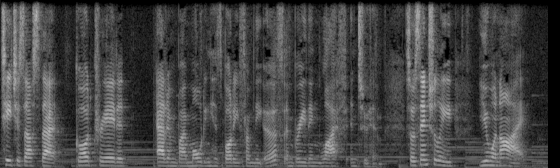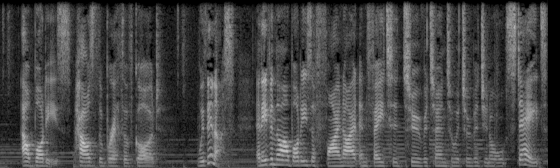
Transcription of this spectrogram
teaches us that God created Adam by molding his body from the earth and breathing life into him. So essentially, you and I, our bodies, house the breath of God within us. And even though our bodies are finite and fated to return to its original state,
